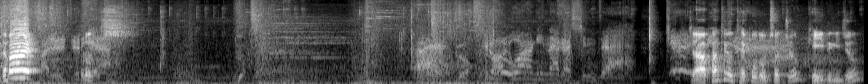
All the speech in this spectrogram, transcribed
제발. 그렇지 왕이 나가신다. 자 판테온. 대포 놓쳤죠? 게이득이죠?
